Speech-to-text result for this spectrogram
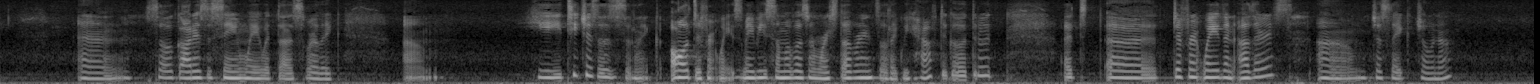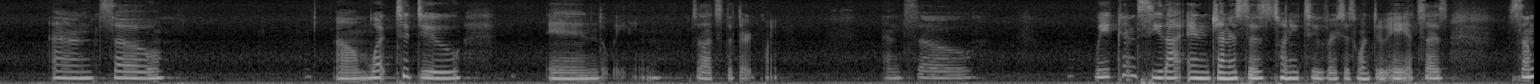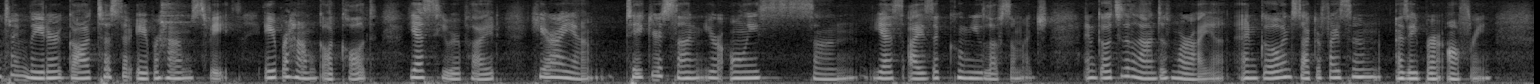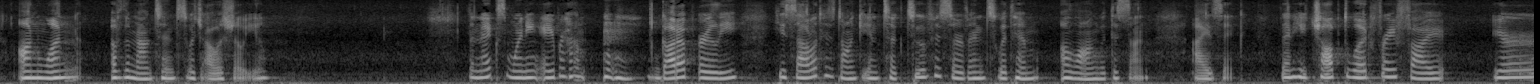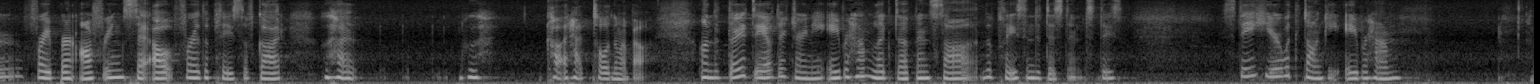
And so God is the same way with us, where like um, He teaches us in like all different ways. Maybe some of us are more stubborn, so like we have to go through a, a different way than others, um, just like Jonah. And so, um, what to do in the waiting. So that's the third point. And so we can see that in Genesis 22, verses 1 through 8. It says, Sometime later, God tested Abraham's faith. Abraham, God called. Yes, he replied, Here I am. Take your son, your only son, yes, Isaac, whom you love so much, and go to the land of Moriah, and go and sacrifice him as a burnt offering on one of the mountains which I will show you. The next morning, Abraham got up early he saddled his donkey and took two of his servants with him along with his son, Isaac. Then he chopped wood for a fire for a burnt offering set out for the place of God who had who God had told him about. On the third day of their journey, Abraham looked up and saw the place in the distance. They, Stay here with the donkey, Abraham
